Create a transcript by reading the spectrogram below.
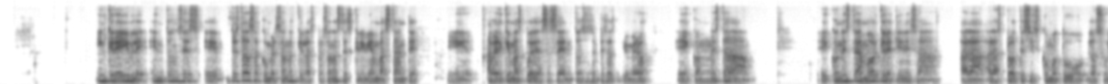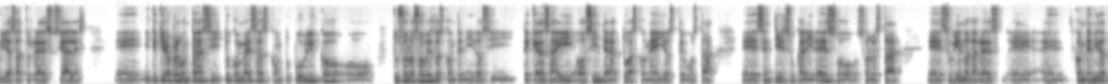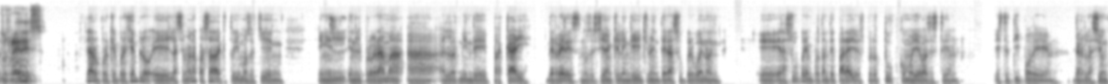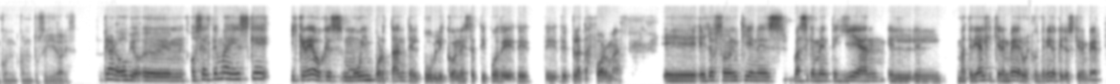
Increíble. Entonces, eh, tú estabas conversando que las personas te escribían bastante eh, a ver qué más puedes hacer. Entonces empezaste primero eh, con, esta, con este amor que le tienes a, a, las prótesis, como tú las subías a tus redes sociales. y te quiero preguntar si tú conversas con tu público o tú solo subes los contenidos y te quedas ahí o si interactúas con ellos, te gusta sentir su calidez o solo estar eh, subiendo las redes, eh, eh, contenido a tus redes. Claro, porque por ejemplo, la semana pasada que tuvimos aquí en, en, el, en el, programa al admin de Pacari de redes, nos decían que el engagement era súper bueno, en, era súper importante para ellos, pero tú, ¿cómo llevas este, este tipo de, de relación con, con, tus seguidores? Claro, obvio. Em, o sea, el tema es que, y creo que es muy importante el público en este tipo de, de, de plataformas. Eh, ellos son quienes básicamente guían el, material que quieren ver o el contenido que ellos quieren ver.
